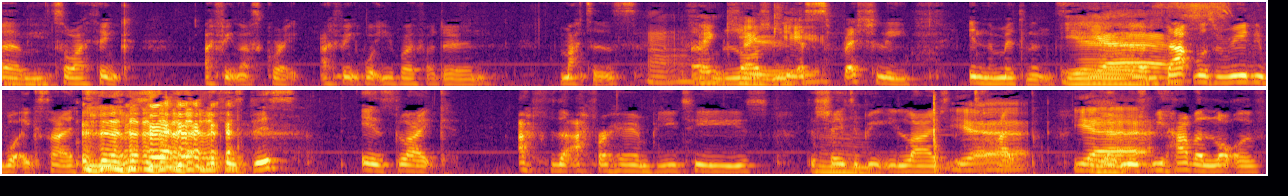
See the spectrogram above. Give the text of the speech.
Um, so I think, I think that's great. I think what you both are doing matters. Mm. Um, Thank you. largely, you. especially in the Midlands. yeah. Yeah. Um, that was really what excited me because this is like Af- the Afro Hair and Beauties, the Shades of Mm. Beauty Lives Yeah. type, Yeah. which we have a lot of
